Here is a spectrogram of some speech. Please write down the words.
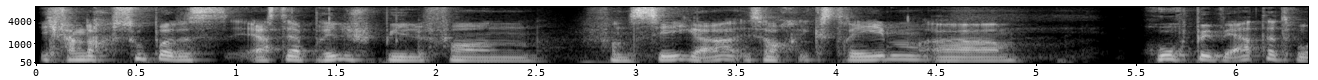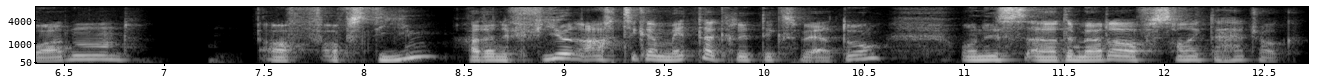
ich fand auch super, das erste Aprilspiel von, von Sega ist auch extrem äh, hoch bewertet worden auf, auf Steam, hat eine 84er Metacritics-Wertung und ist äh, der Mörder of Sonic the Hedgehog.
